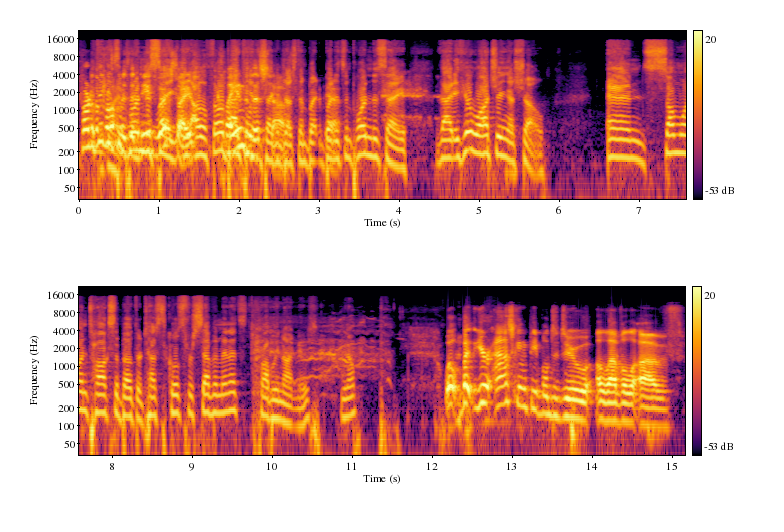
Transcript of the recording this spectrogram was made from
part of the problem is that these websites. I'll throw it back to in a second, Justin. But but yeah. it's important to say that if you're watching a show and someone talks about their testicles for seven minutes, probably not news. You know. Well, but you're asking people to do a level of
